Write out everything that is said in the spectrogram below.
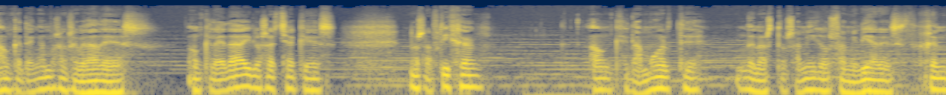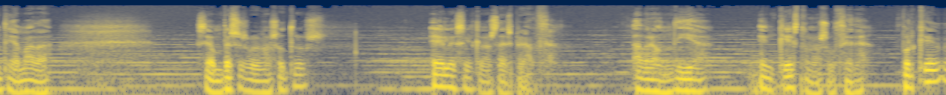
aunque tengamos enfermedades, aunque la edad y los achaques nos aflijan, aunque la muerte de nuestros amigos, familiares, gente amada, sea un peso sobre nosotros, Él es el que nos da esperanza. Habrá un día en que esto no suceda porque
